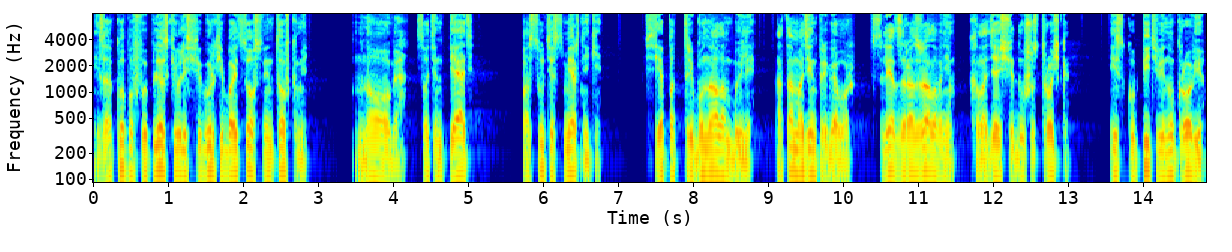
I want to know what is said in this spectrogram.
Из окопов выплескивались фигурки бойцов с винтовками. Много, сотен пять. По сути, смертники. Все под трибуналом были, а там один приговор. Вслед за разжалованием холодящая душу строчка. Искупить вину кровью.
